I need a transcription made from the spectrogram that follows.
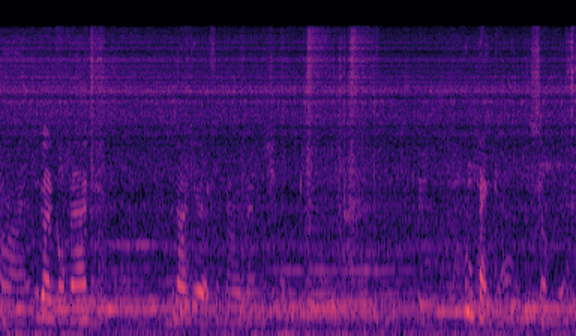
Alright, we gotta go back. We gotta get freaking revenge. Oh my god, he's so big.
